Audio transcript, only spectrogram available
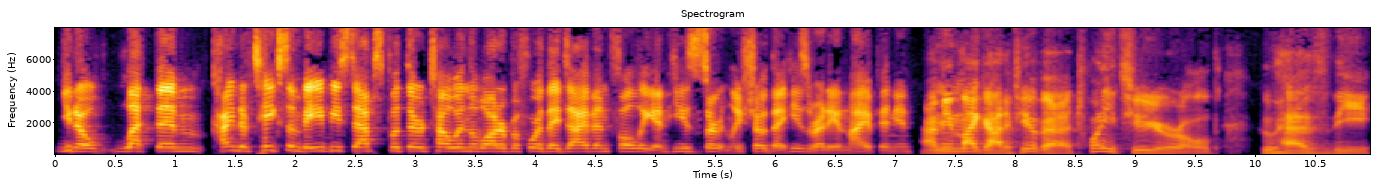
you know, let them kind of take some baby steps, put their toe in the water before they dive in fully. And he's certainly showed that he's ready, in my opinion. I mean, my God, if you have a 22 year old who has the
